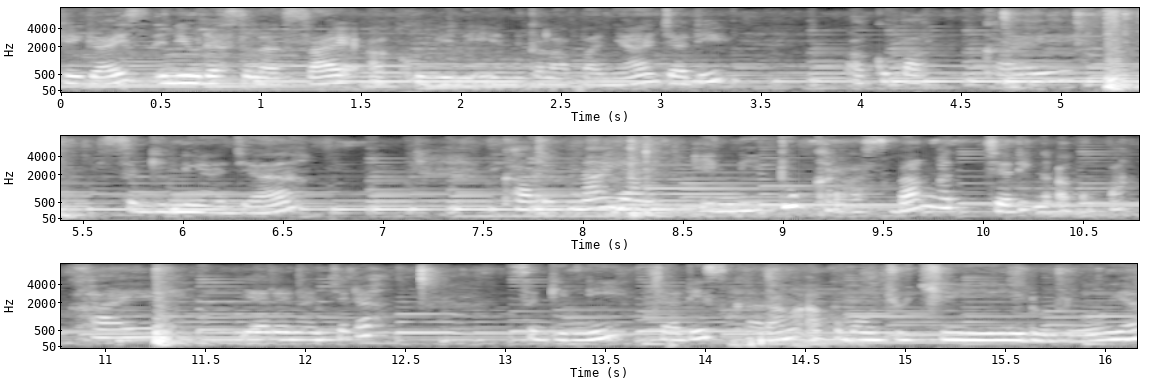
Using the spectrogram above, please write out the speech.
Oke okay guys, ini udah selesai. Aku giniin kelapanya. Jadi aku pakai segini aja. Karena yang ini tuh keras banget, jadi aku pakai. Biarin aja dah segini. Jadi sekarang aku mau cuci dulu ya.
